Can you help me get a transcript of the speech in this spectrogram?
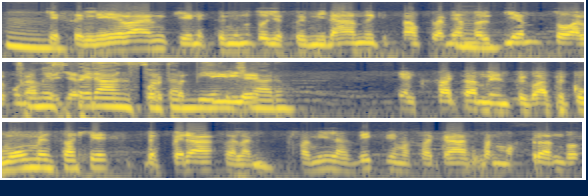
mm. que se elevan, que en este minuto yo estoy mirando y que están flameando el mm. viento. Algunas Con esperanza también, claro. Exactamente, como un mensaje de esperanza. Las familias víctimas acá están mostrando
